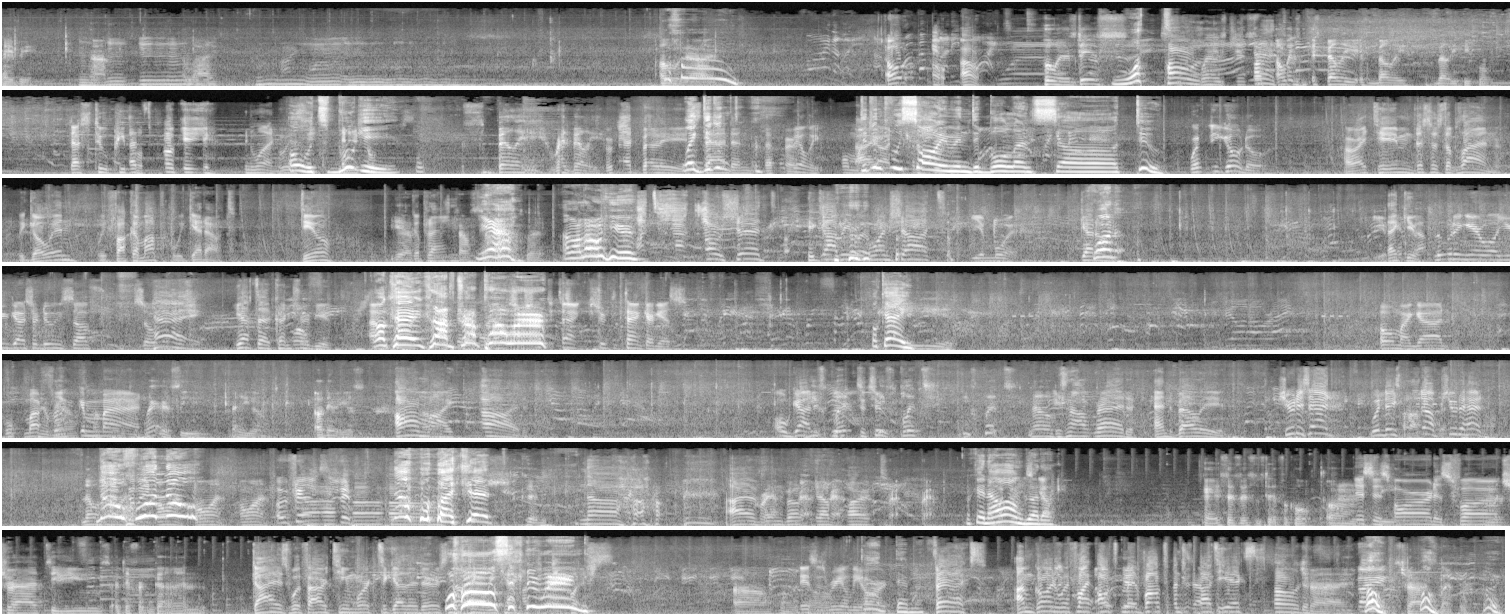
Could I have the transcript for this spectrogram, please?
maybe. Nah, Mm-hmm. a lie. Oh god. Woohoo. Oh, Oh, oh. Who is this? What? What is this? Oh, it's, it's belly. It's belly. It's belly people. that's two people That's Boogie. in one. Oh, it's Boogie. It's belly. Red belly. Red belly. Wait, didn't- and pepper. Oh my Didn't God. we saw him in the Bowlands uh, too? Where did he go though? All right, team. This is the plan. We go in, we fuck him up, we get out. Deal? Yeah. Good plan. Yeah. great. I'm alone here. Oh shit! He got me with one shot. Yeah, boy. Get One. him. Yeah, Thank you. I'm looting here while you guys are doing stuff. So. Hey, you have to contribute. Okay, claptrap power. Shoot the tank. Shoot the tank, I guess. Okay. Yeah. Oh my God. My There freaking mind. Where is he? There you go. Oh, there he is. Oh my god. Oh God, He split split. to He two. split. He split. No. He's not red and belly. Shoot his head. When they split Oh, up, yeah. shoot ahead. No. No, on, Juan, no. On, on, on. Oh, Felix, flip. No, I can't. Good. No, I have been Crap, broken crap, crap, apart. crap, crap. Okay, now I'm gonna. Okay, it says this is difficult. Um, This let's is see. hard as fuck. I'm gonna try to use a different gun. Guys, with our teamwork together, there's Woohoo! nothing we Second cannot win! accomplish. Oh, oh This is no. really God hard. damn it. Felix, I'm going with my ultimate vault under EX mode. Try. Oh, Try, oh, oh.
